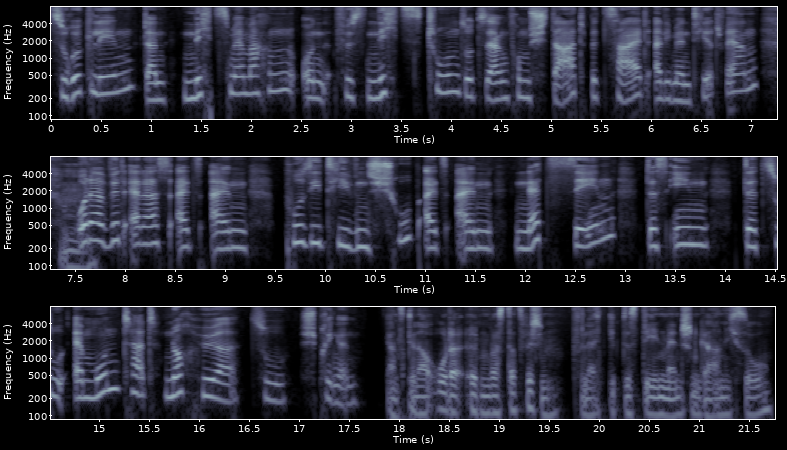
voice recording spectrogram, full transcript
zurücklehnen, dann nichts mehr machen und fürs Nichtstun sozusagen vom Staat bezahlt, alimentiert werden? Mhm. Oder wird er das als einen positiven Schub, als ein Netz sehen, das ihn dazu ermuntert, noch höher zu springen? Ganz genau. Oder irgendwas dazwischen. Vielleicht gibt es den Menschen gar nicht so.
